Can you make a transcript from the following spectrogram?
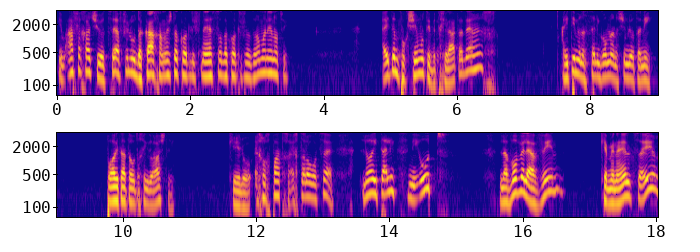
עם אף אחד שיוצא אפילו דקה, חמש דקות לפני, עשר דקות לפני, זה לא מעניין אותי. הייתם פוגשים אותי בתחילת הדרך, הייתי מנסה לגרום לאנשים להיות אני. פה הייתה הטעות הכי גדולה שלי. כאילו, איך לא אכפת לך? איך אתה לא רוצה? לא הייתה לי צניעות לבוא ולהבין, כמנהל צעיר,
